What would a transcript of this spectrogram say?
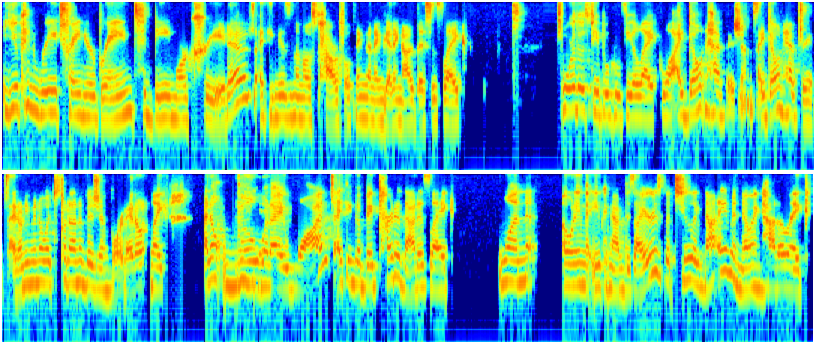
you can retrain your brain to be more creative. I think is the most powerful thing that I'm getting out of this is like for those people who feel like, well, I don't have visions, I don't have dreams, I don't even know what to put on a vision board. I don't like, I don't know mm-hmm. what I want. I think a big part of that is like one owning that you can have desires but two like not even knowing how to like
